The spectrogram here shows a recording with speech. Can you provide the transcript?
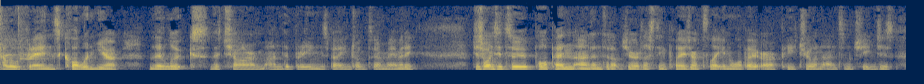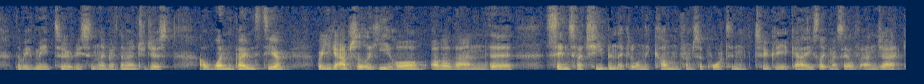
Hello, friends. Colin here. The looks, the charm, and the brains behind Drug Term Memory. Just wanted to pop in and interrupt your listening pleasure to let you know about our Patreon and some changes that we've made to it recently. We've now introduced a £1 tier where you get absolutely hee haw other than the sense of achievement that could only come from supporting two great guys like myself and Jack.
